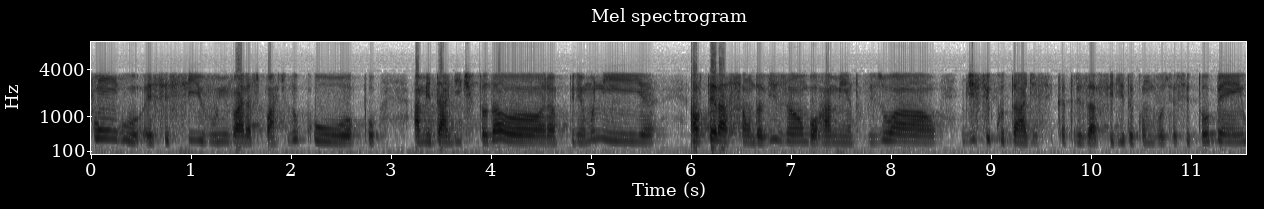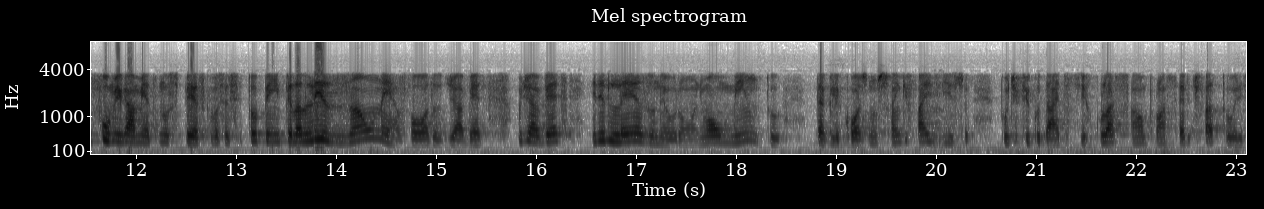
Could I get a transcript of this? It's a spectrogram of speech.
fungo excessivo em várias partes do corpo, amidalite toda hora, pneumonia, alteração da visão, borramento visual, dificuldade em cicatrizar a ferida, como você citou bem, o formigamento nos pés, que você citou bem, pela lesão nervosa do diabetes. O diabetes, ele lesa o neurônio, o aumento da glicose no sangue faz isso, por dificuldade de circulação, por uma série de fatores.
